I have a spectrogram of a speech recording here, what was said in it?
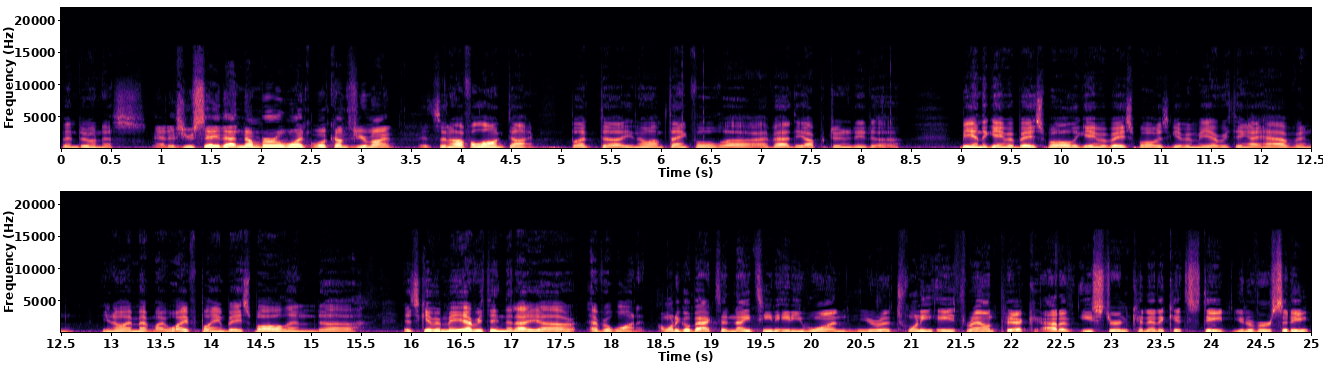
Been doing this. And as you say that number, what, what comes to your mind? It's an awful long time. But, uh, you know, I'm thankful uh, I've had the opportunity to be in the game of baseball. The game of baseball has given me everything I have. And, you know, I met my wife playing baseball, and, uh, it's given me everything that I uh, ever wanted. I want to go back to 1981. You're a 28th round pick out of Eastern Connecticut State University,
